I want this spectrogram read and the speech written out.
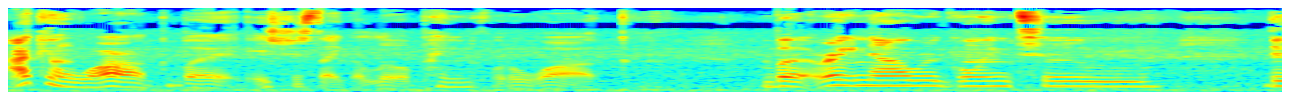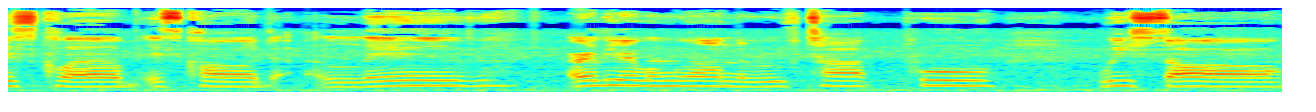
I can walk, but it's just like a little painful to walk. But right now we're going to this club. It's called LIV. Earlier when we were on the rooftop pool, we saw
